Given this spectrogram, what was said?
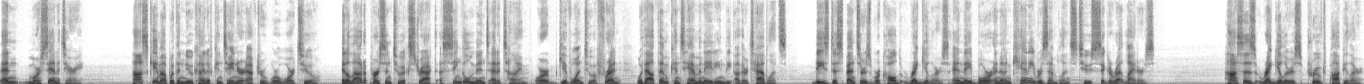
and more sanitary. Haas came up with a new kind of container after World War II. It allowed a person to extract a single mint at a time or give one to a friend without them contaminating the other tablets. These dispensers were called regulars, and they bore an uncanny resemblance to cigarette lighters. Haas's regulars proved popular.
